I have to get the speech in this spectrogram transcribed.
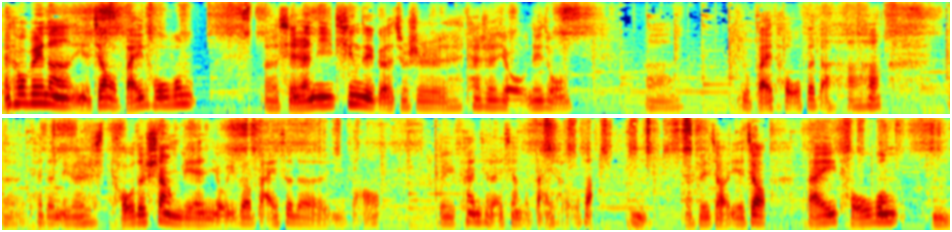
白头杯呢，也叫白头翁，呃，显然你一听这个，就是它是有那种，嗯。有白头发的，哈哈，呃，它的那个头的上边有一个白色的羽毛，所以看起来像个白头发，嗯，所以叫也叫白头翁，嗯，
